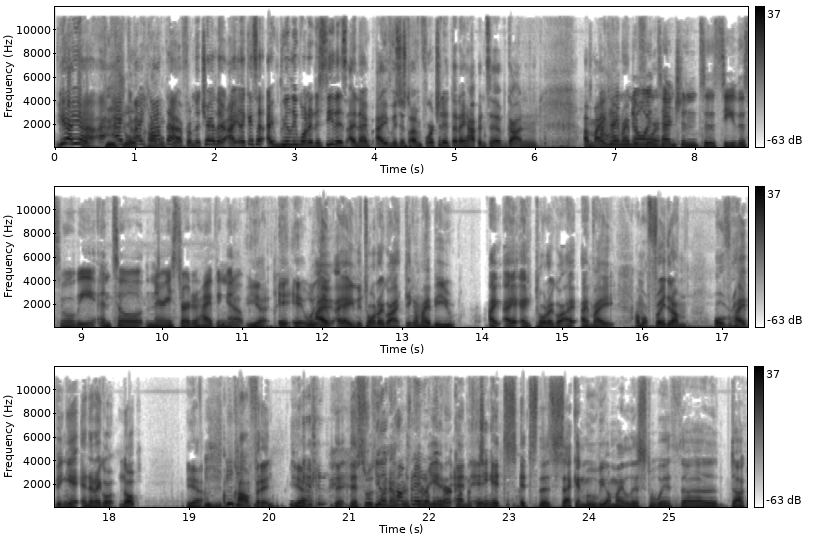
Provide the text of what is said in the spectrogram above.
Yeah, yeah, It's a I, I, I got that book. from the trailer. I like I said, I really wanted to see this, and I, I was just unfortunate that I happened to have gotten a migraine I had right no before. intention to see this movie until Neri started hyping it up. yeah. It, it was. I, I even told her, I go, I think I might be. I, I, I told her, I go, I, I might. I'm afraid that I'm overhyping it, and then I go, nope. Yeah. I'm confident. Yeah, Th- this was You my look number confident it'll three, be her and, cup and of it- tea. it's it's the second movie on my list with uh, doc,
